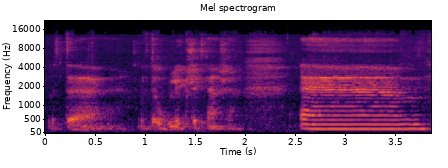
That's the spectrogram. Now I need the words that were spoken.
lite, lite olyckligt kanske. Um,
